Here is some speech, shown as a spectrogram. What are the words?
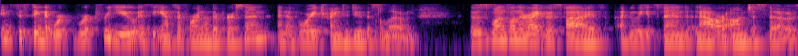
insisting that work, work for you is the answer for another person and avoid trying to do this alone. Those ones on the right, those five, I mean, we could spend an hour on just those.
